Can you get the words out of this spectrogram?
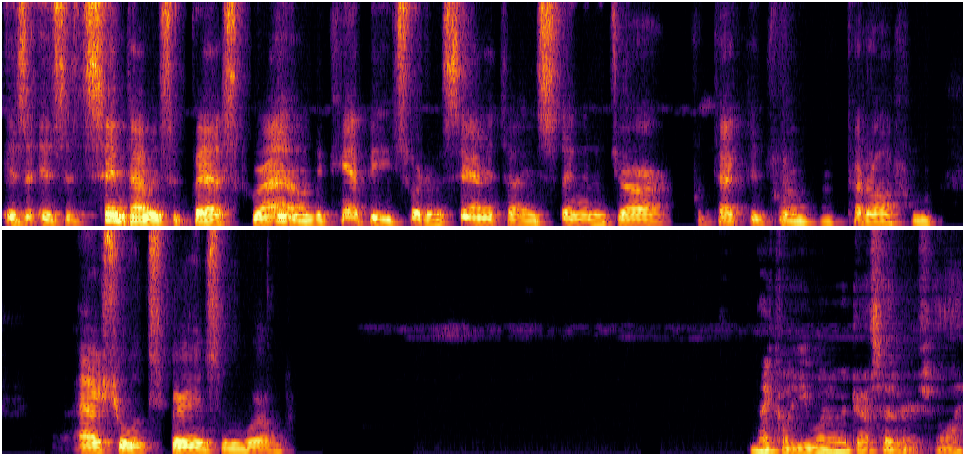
is is at the same time it's a vast ground. It can't be sort of a sanitized thing in a jar, protected from or cut off from actual experience in the world. Michael, you want to address it or shall I?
